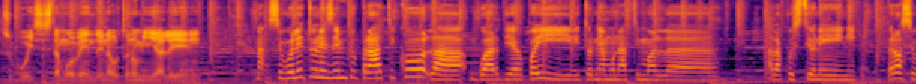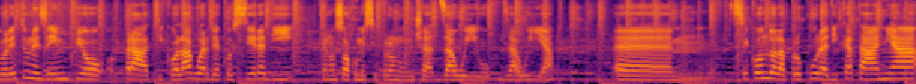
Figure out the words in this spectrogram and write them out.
su cui si sta muovendo in autonomia l'ENI. Ma se volete un esempio pratico, la guardia, poi ritorniamo un attimo al- alla questione Eni, però se volete un esempio pratico, la guardia costiera di, che non so come si pronuncia, Zawiu- Zawiya, ehm, secondo la procura di Catania,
